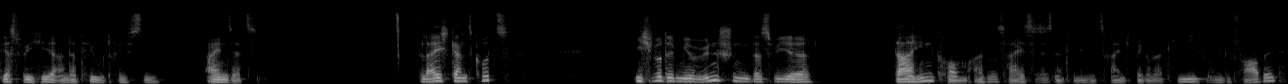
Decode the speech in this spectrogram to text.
das wir hier an der TU Dresden einsetzen. Vielleicht ganz kurz, ich würde mir wünschen, dass wir dahin kommen. Also das heißt, es ist natürlich jetzt rein spekulativ und gefabelt.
